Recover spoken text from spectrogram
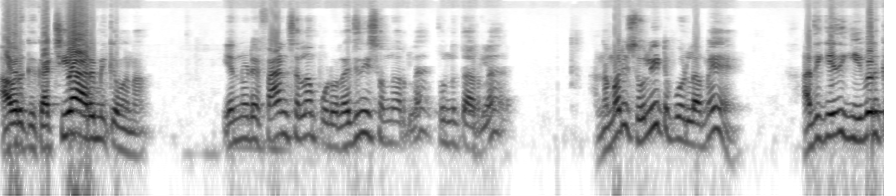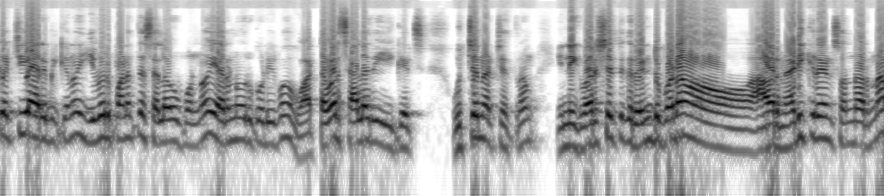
அவருக்கு கட்சியா ஆரம்பிக்க வேணாம். என்னுடைய ஃபேன்ஸ் எல்லாம் போடுவோம் ரஜினி சொன்னார்ல தொண்ணூத்தாறுல? அந்த மாதிரி சொல்லிட்டு போடலாமே. அதுக்கு எதுக்கு இவர் கட்சி ஆரம்பிக்கணும்? இவர் பணத்தை செலவு பண்ணணும். இரநூறு கோடி ரூபாய் வாட் எவர் சேலரி கெட்ஸ் உச்ச நட்சத்திரம். இன்னைக்கு வருஷத்துக்கு ரெண்டு படம் அவர் நடிக்கிறேன்னு சொன்னார்னா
